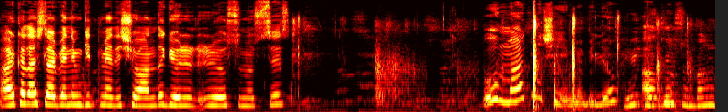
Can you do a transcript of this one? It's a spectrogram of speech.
Arkadaşlar benim gitmedi şu anda görüyorsunuz siz. Bu magma şey mi biliyor? Evet yakıyorsun. Ben,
